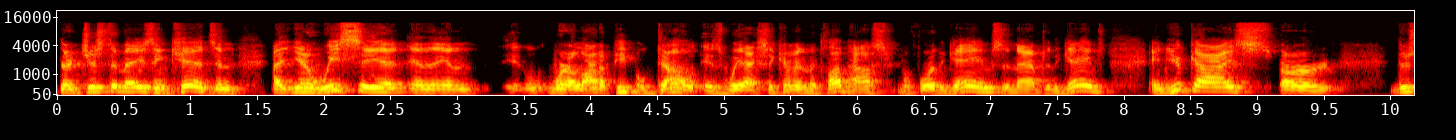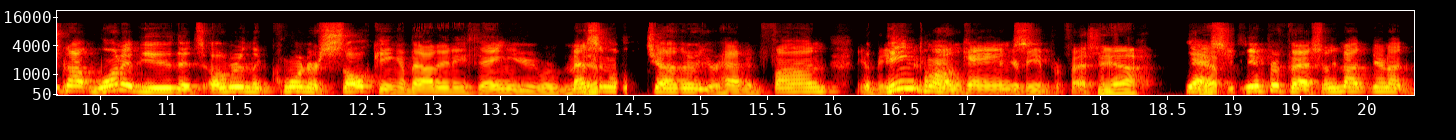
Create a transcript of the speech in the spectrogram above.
they're just amazing kids, and uh, you know we see it in, in where a lot of people don't is we actually come into the clubhouse before the games and after the games, and you guys are. There's not one of you that's over in the corner sulking about anything. You're messing with each other. You're having fun. You're the being- ping pong games. You're being professional. Yeah. yes, Yep. you're being professional. You're not. You're not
